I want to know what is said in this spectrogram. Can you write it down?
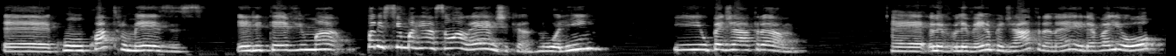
é, com quatro meses, ele teve uma. parecia uma reação alérgica no olhinho, e o pediatra. É, eu levei no pediatra, né? Ele avaliou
